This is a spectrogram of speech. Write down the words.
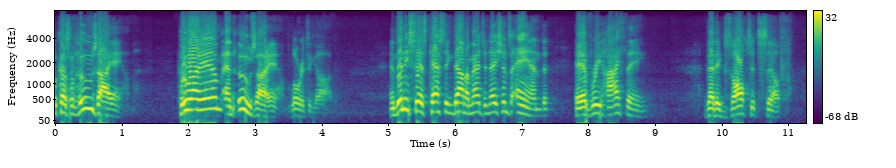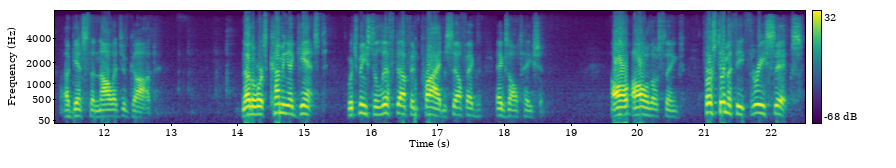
because of whose I am. Who I am and whose I am. Glory to God. And then he says, casting down imaginations and every high thing that exalts itself against the knowledge of God. In other words, coming against which means to lift up in pride and self exaltation. All, all of those things. 1 Timothy 3 6.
